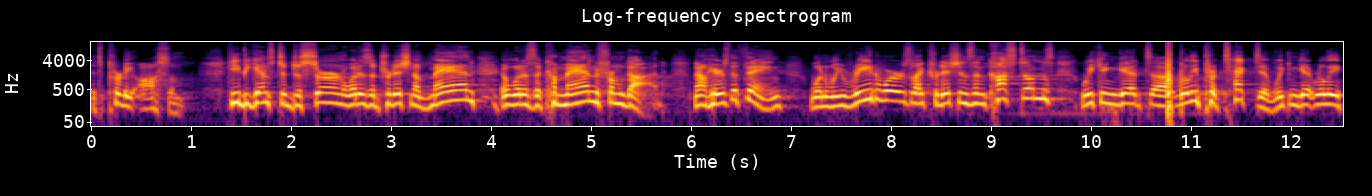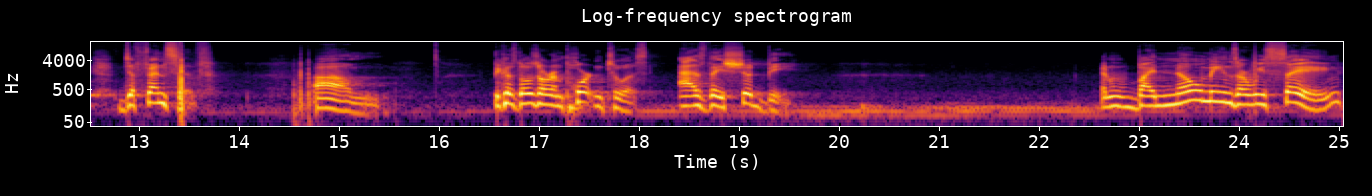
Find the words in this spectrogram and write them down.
It's pretty awesome. He begins to discern what is a tradition of man and what is a command from God. Now, here's the thing when we read words like traditions and customs, we can get uh, really protective, we can get really defensive. Um, because those are important to us, as they should be. And by no means are we saying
